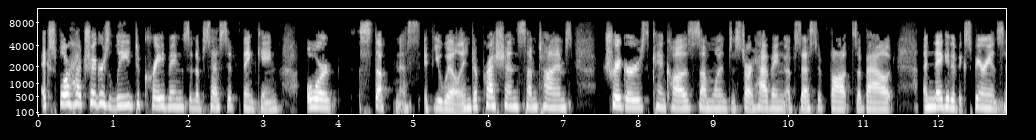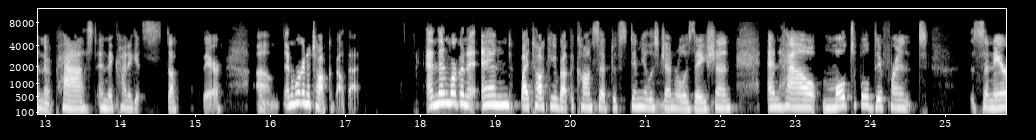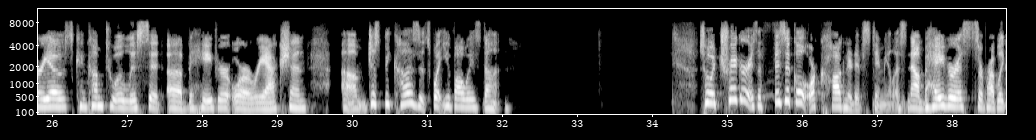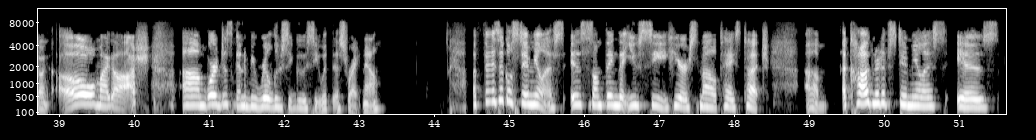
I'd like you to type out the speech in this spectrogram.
Explore how triggers lead to cravings and obsessive thinking or stuckness if you will. In depression sometimes triggers can cause someone to start having obsessive thoughts about a negative experience in their past and they kind of get stuck there. Um, and we're going to talk about that. And then we're going to end by talking about the concept of stimulus generalization and how multiple different scenarios can come to elicit a behavior or a reaction um, just because it's what you've always done. So a trigger is a physical or cognitive stimulus. Now behaviorists are probably going oh my gosh um, we're just going to be real loosey-goosey with this right now. A physical stimulus is something that you see hear smell taste touch. Um, a cognitive stimulus is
